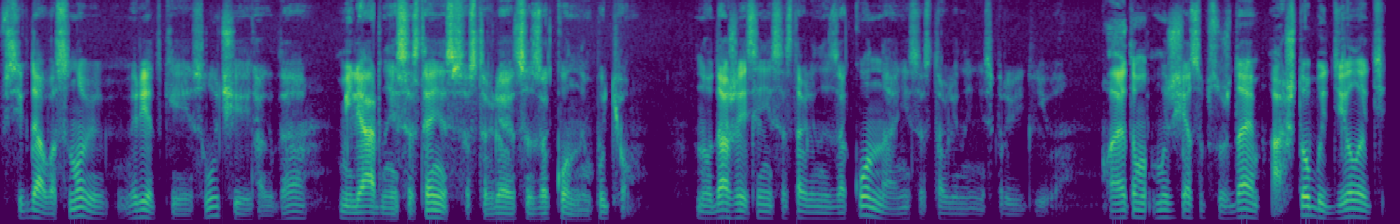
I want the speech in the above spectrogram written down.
всегда в основе редкие случаи, когда миллиардные состояния составляются законным путем. Но даже если они составлены законно, они составлены несправедливо. Поэтому мы же сейчас обсуждаем, а что бы делать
